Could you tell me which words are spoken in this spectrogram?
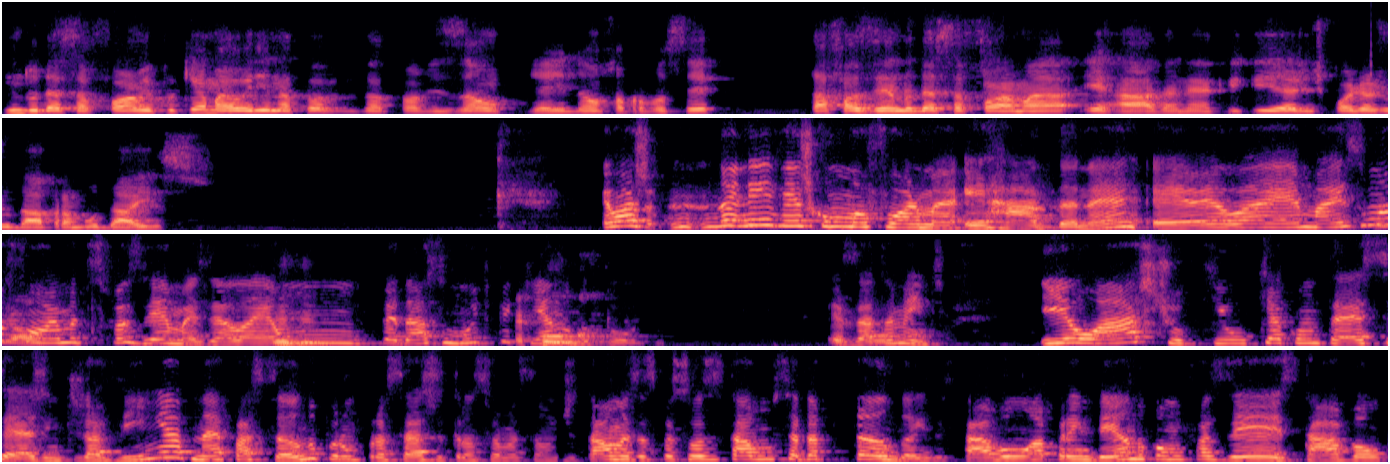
indo dessa forma? E por que a maioria, na tua, na tua visão, e aí não só para você, está fazendo dessa forma errada, né? O que, que a gente pode ajudar para mudar isso? Eu acho, nem vejo como uma forma errada, né? Ela é mais uma Legal. forma de se fazer, mas ela é uhum. um pedaço muito é pequeno é do todo. É Exatamente. Pouco. E eu acho que o que acontece é, a gente já vinha né, passando por um processo de transformação digital, mas as pessoas estavam se adaptando, ainda estavam aprendendo como fazer, estavam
